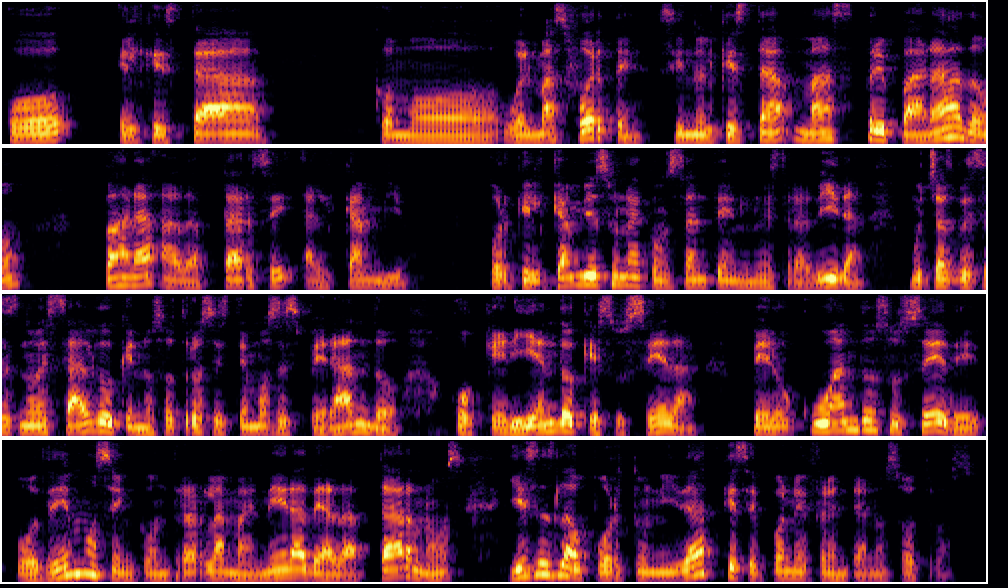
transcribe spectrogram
o el que está como, o el más fuerte, sino el que está más preparado para adaptarse al cambio. Porque el cambio es una constante en nuestra vida. Muchas veces no es algo que nosotros estemos esperando o queriendo que suceda, pero cuando sucede podemos encontrar la manera de adaptarnos y esa es la oportunidad que se pone frente a nosotros,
